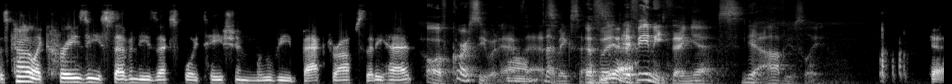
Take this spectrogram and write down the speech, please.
it's kind of like crazy '70s exploitation movie backdrops that he had. Oh, of course he would have Um, that. that makes sense. If, Yeah. if anything, yes. Yeah, obviously. Yeah.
